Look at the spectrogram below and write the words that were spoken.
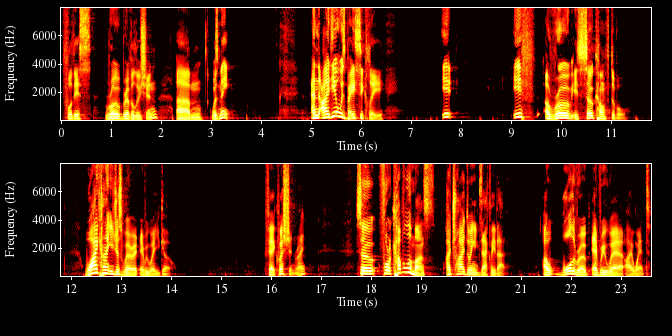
for this robe revolution um, was me. And the idea was basically it, if a robe is so comfortable, why can't you just wear it everywhere you go? Fair question, right? So, for a couple of months, I tried doing exactly that. I wore the robe everywhere I went.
